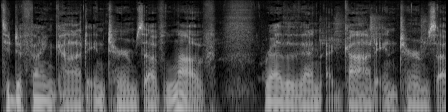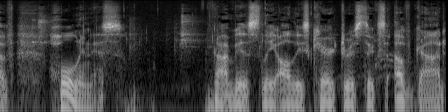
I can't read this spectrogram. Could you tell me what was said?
to define God in terms of love rather than God in terms of holiness obviously all these characteristics of God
